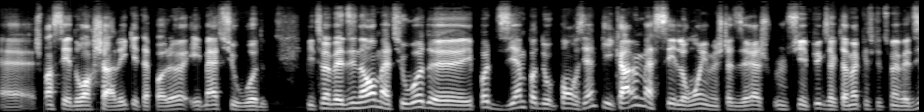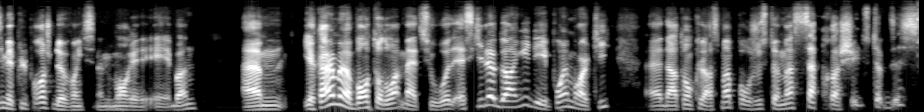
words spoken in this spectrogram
je pense que c'est Edouard Qui n'était pas là, et Matthew Wood. Puis tu m'avais dit non, Matthew Wood n'est euh, pas dixième, pas onzième, puis il est quand même assez loin, mais je te dirais, je ne me souviens plus exactement ce que tu m'avais dit, mais plus proche de 20 si ma mémoire est, bonne. il y a quand même un bon tournoi, Matthew Wood. Est-ce qu'il a gagné des points, Marty, euh, dans ton classement pour justement s'approcher du top 10?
